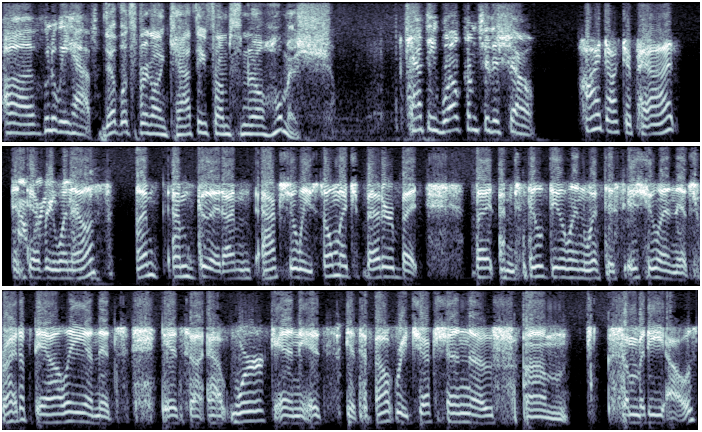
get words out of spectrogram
uh, who do we have? Yep, let's bring on Kathy from Snohomish. Kathy, welcome to the show. Hi, Dr. Pat, and to everyone else. I'm I'm good. I'm actually so much better, but but I'm still dealing with this issue, and it's right up the alley, and it's it's uh, at work, and it's it's about rejection of um, somebody else,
